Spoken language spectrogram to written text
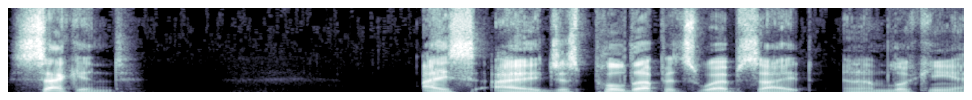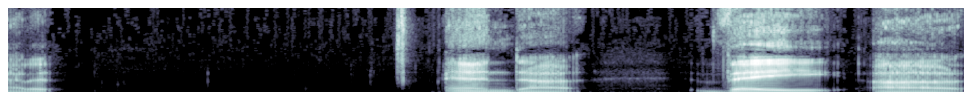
Second, I, I just pulled up its website and I'm looking at it, and uh, they uh,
